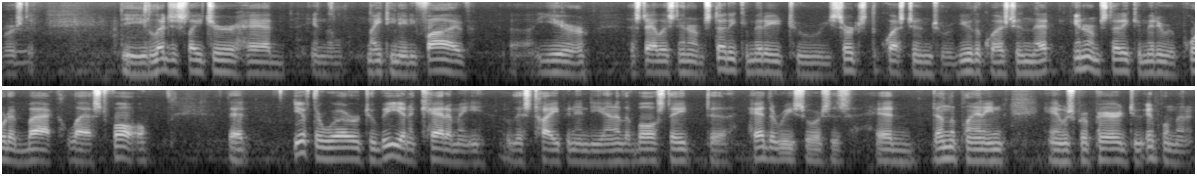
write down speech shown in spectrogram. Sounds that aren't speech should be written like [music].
University. The legislature had, in the 1985 uh, year, established interim study committee to research the question, to review the question. That interim study committee reported back last fall that if there were to be an academy of this type in Indiana, that Ball State uh, had the resources, had done the planning, and was prepared to implement it.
